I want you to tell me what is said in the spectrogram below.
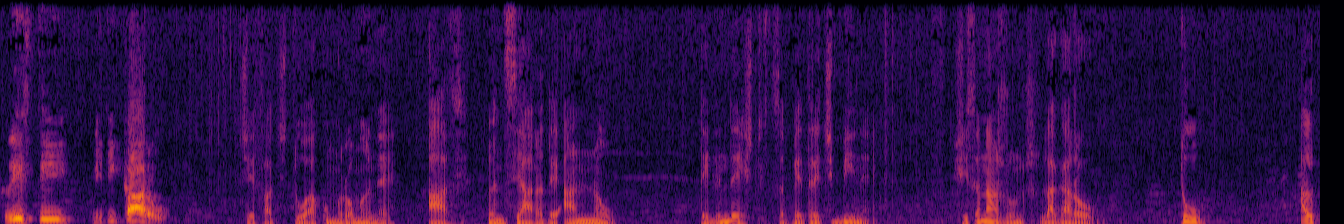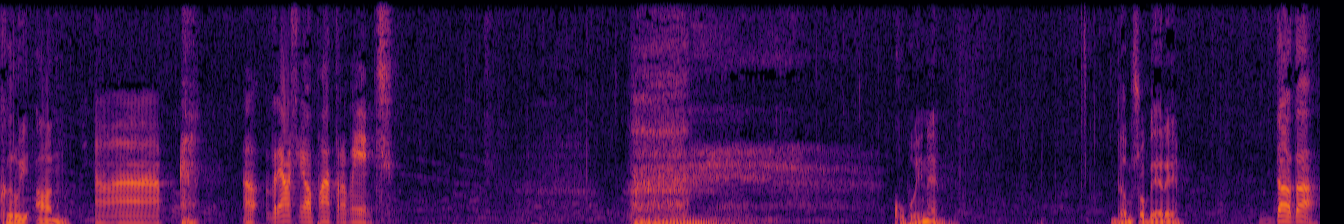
Cristi Miticaru. Ce faci tu acum, române, azi, în seară de an nou? Te gândești să petreci bine și să n-ajungi la garou. Tu, al cărui an A, a, vreau și eu patru mici. cu pâine? Dăm și o bere, Da, da,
